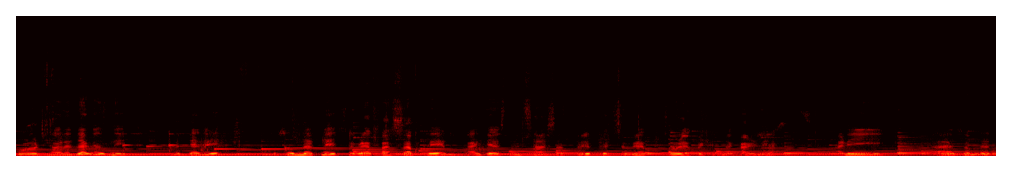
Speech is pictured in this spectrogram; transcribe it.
पोळं ठेवायला जागाच नाही मग त्याने सोमनाथने सगळ्या पाच सहा फ्रेम काय जे असतील सहा सात फ्रेम त्या सगळ्या पिवळ्या पेटीतनं काढल्या आणि सोमनाथ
